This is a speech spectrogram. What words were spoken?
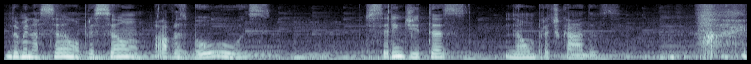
Dominação, opressão, palavras boas de serem ditas, não praticadas.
